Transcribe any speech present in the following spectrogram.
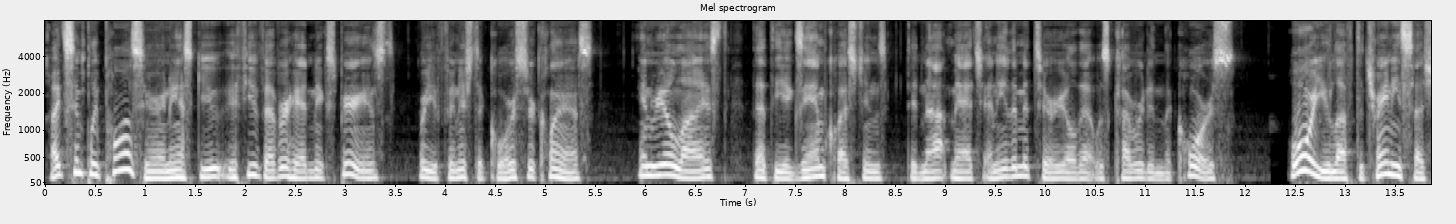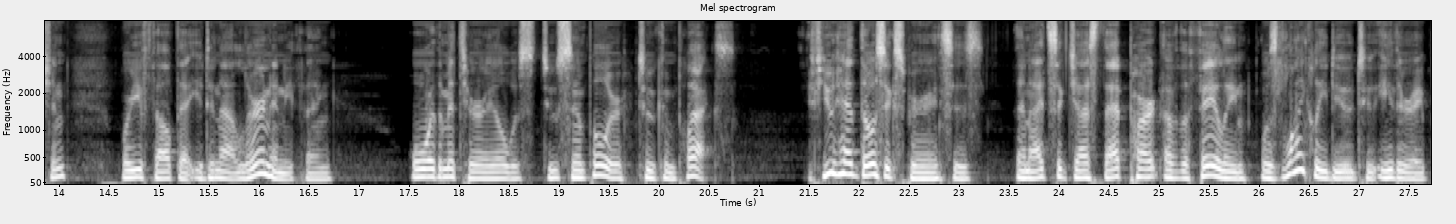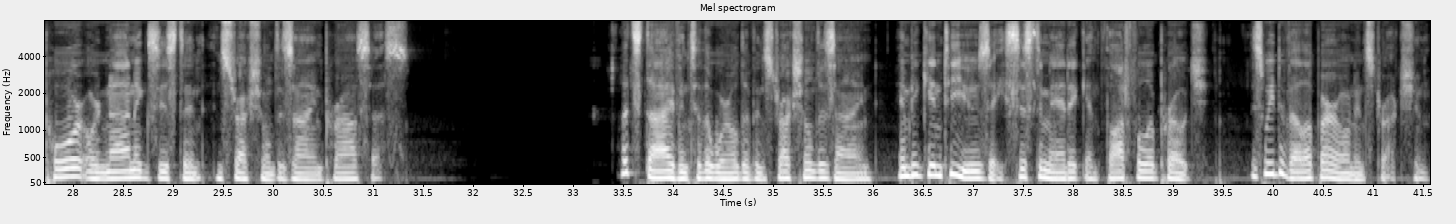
I'd simply pause here and ask you if you've ever had an experience where you finished a course or class and realized that the exam questions did not match any of the material that was covered in the course, or you left a training session where you felt that you did not learn anything or the material was too simple or too complex. If you had those experiences, then I'd suggest that part of the failing was likely due to either a poor or non-existent instructional design process. Let's dive into the world of instructional design and begin to use a systematic and thoughtful approach as we develop our own instruction.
